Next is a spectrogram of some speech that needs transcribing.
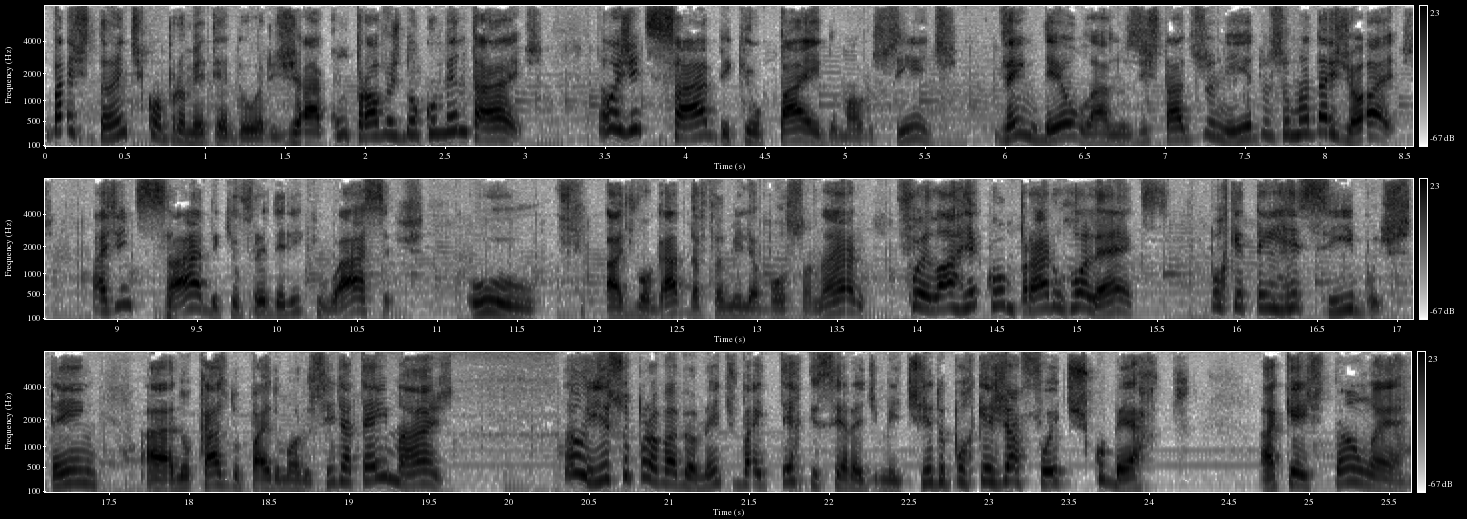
bastante comprometedores, já com provas documentais. Então a gente sabe que o pai do Mauro Cid vendeu lá nos Estados Unidos uma das joias. A gente sabe que o Frederico Wassef, o advogado da família Bolsonaro, foi lá recomprar o Rolex, porque tem recibos, tem, ah, no caso do pai do Mauro até a imagem. Então isso provavelmente vai ter que ser admitido porque já foi descoberto. A questão é,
